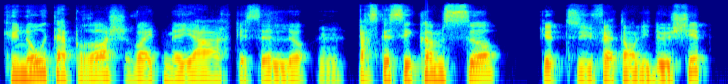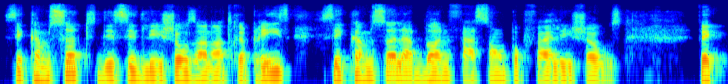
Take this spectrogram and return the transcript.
qu'une autre approche va être meilleure que celle-là. Hmm. Parce que c'est comme ça que tu fais ton leadership, c'est comme ça que tu décides les choses en entreprise, c'est comme ça la bonne façon pour faire les choses. Fait que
